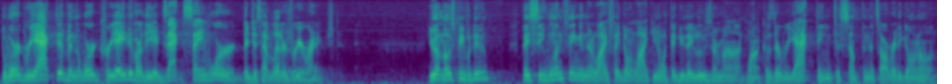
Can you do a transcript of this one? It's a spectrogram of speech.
The word reactive and the word creative are the exact same word, they just have letters rearranged. You know what most people do? They see one thing in their life they don't like. You know what they do? They lose their mind. Why? Because they're reacting to something that's already going on.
